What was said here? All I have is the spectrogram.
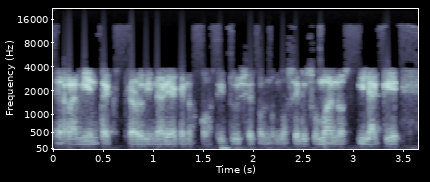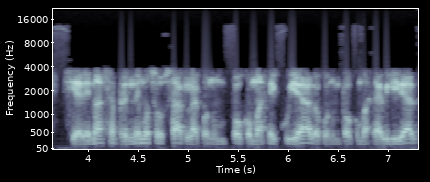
herramienta extraordinaria que nos constituye como seres humanos y la que, si además aprendemos a usarla con un poco más de cuidado, con un poco más de habilidad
